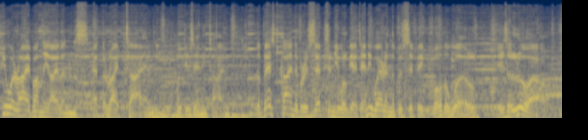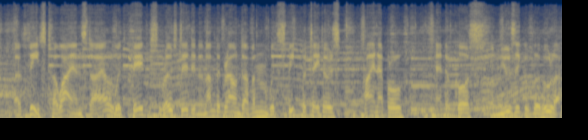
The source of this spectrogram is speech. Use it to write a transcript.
If you arrive on the islands at the right time, which is any time, the best kind of reception you will get anywhere in the Pacific or the world is a luau, a feast Hawaiian style with pigs roasted in an underground oven with sweet potatoes, pineapple, and of course the music of the hula.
